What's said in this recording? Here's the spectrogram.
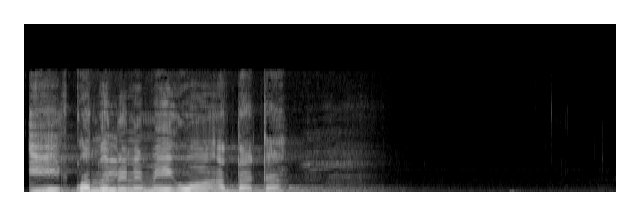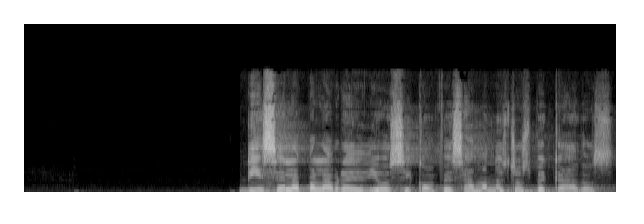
Y cuando el enemigo ataca, dice la palabra de Dios, si confesamos nuestros pecados,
